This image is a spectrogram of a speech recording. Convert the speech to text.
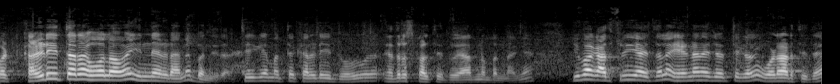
ಬಟ್ ಕರಡಿ ತರ ಹೋಲವ ಇನ್ನೆರಡನೇ ಬಂದಿದ್ದಾರೆ. ಹೀಗೆ ಮತ್ತೆ ಕರಡಿ ಇದ್ವು ಎದುರಿಸ್ಕೊಳ್ತಿದ್ವು ಯಾರನ್ನ ಬಂದಾಗ. ಇವಾಗ ಅದು ಫ್ರೀ ಆಯ್ತಲ್ಲ ಹೆಣ್ಣನೇ ಜೊತೆಗಳು ಓಡಾಡ್ತಿದೆ.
